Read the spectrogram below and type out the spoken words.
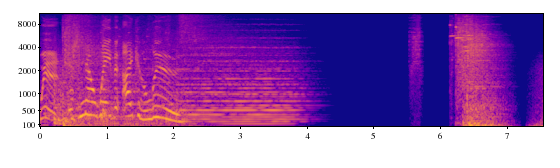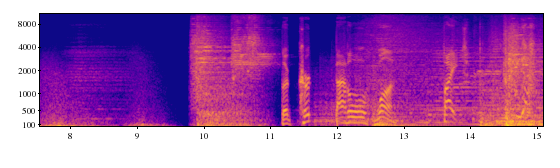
Win! There's no way that I can lose. The Kirk Battle 1. Fight!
